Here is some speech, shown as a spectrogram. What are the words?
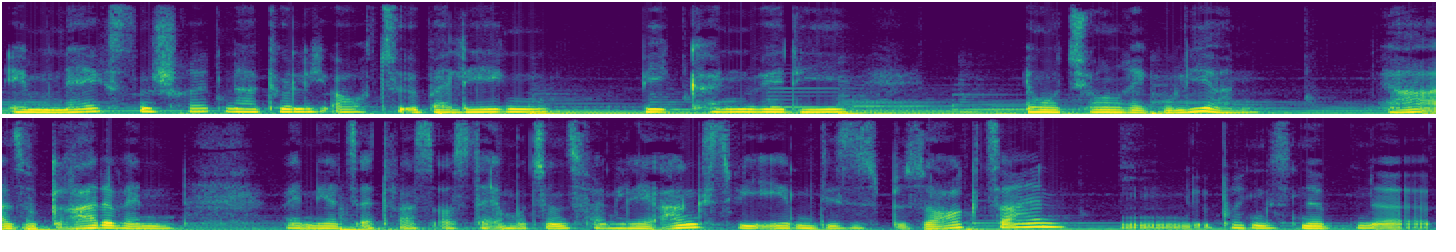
im nächsten Schritt natürlich auch zu überlegen, wie können wir die Emotionen regulieren. Ja, also gerade wenn wenn jetzt etwas aus der Emotionsfamilie Angst, wie eben dieses Besorgtsein, übrigens eine, eine,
